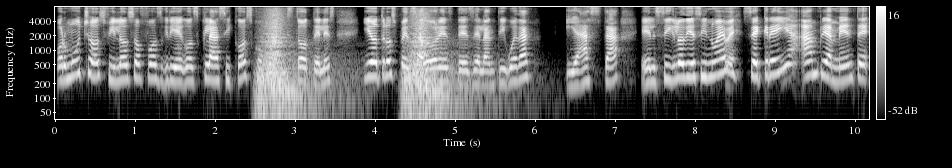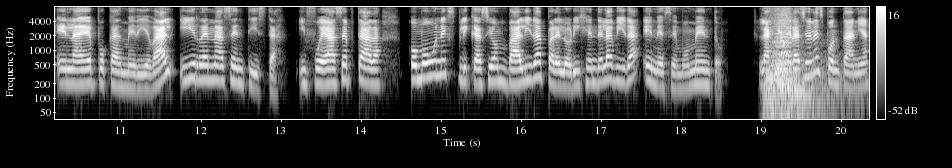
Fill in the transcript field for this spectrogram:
por muchos filósofos griegos clásicos como Aristóteles y otros pensadores desde la antigüedad y hasta el siglo XIX. Se creía ampliamente en la época medieval y renacentista y fue aceptada como una explicación válida para el origen de la vida en ese momento. La generación espontánea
